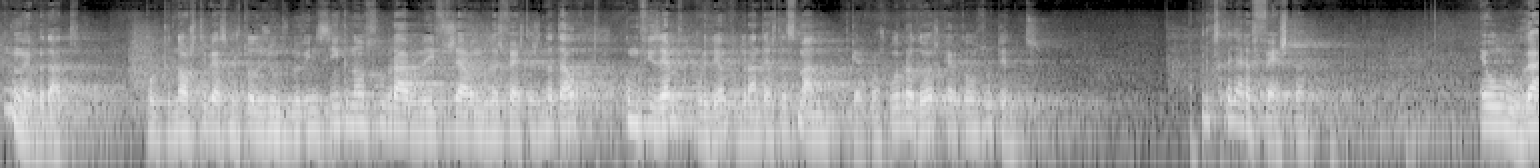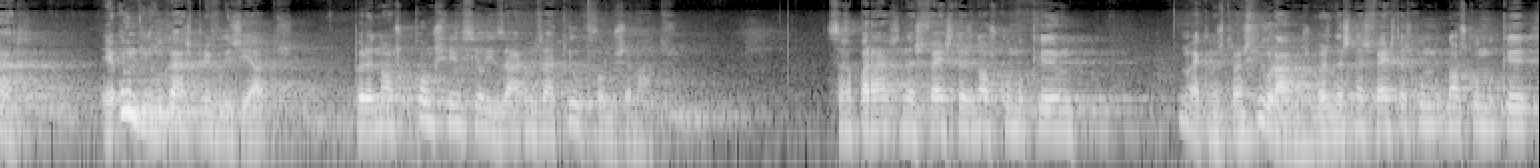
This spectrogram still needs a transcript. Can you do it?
Não é verdade. Porque nós estivéssemos todos juntos no 25, não celebrávamos e festejávamos as festas de Natal, como fizemos, por exemplo, durante esta semana, quer com os colaboradores, quer com os utentes. Porque se calhar a festa é o lugar, é um dos lugares privilegiados para nós consciencializarmos aquilo que fomos chamados. Se reparares nas festas, nós como que, não é que nos transfiguramos, mas nas, nas festas como, nós como que,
